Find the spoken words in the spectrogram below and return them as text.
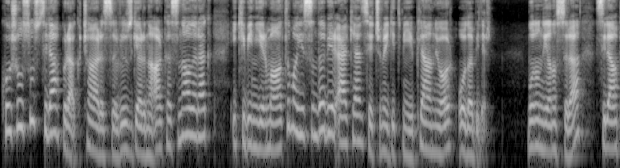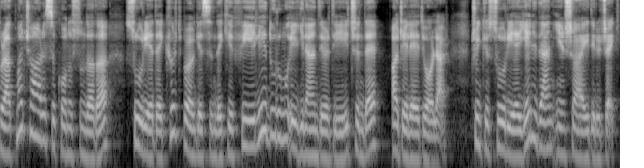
koşulsuz silah bırak çağrısı rüzgarını arkasına alarak 2026 Mayıs'ında bir erken seçime gitmeyi planlıyor olabilir. Bunun yanı sıra silah bırakma çağrısı konusunda da Suriye'de Kürt bölgesindeki fiili durumu ilgilendirdiği için de acele ediyorlar. Çünkü Suriye yeniden inşa edilecek.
